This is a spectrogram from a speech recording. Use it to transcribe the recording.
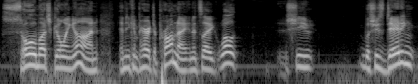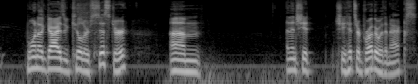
so much going on. And then you compare it to Prom Night, and it's like, well, she, well, she's dating one of the guys who killed her sister, um, and then she she hits her brother with an axe.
